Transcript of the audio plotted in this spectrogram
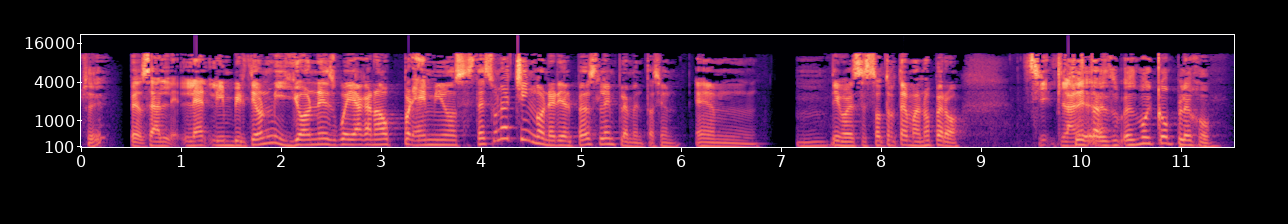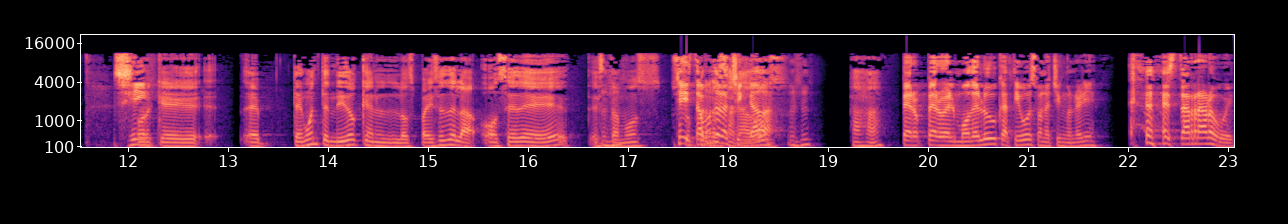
Sí. Pero, o sea, le, invirtieron millones, güey, ha ganado premios. Esta es una chingonería. El pedo es la implementación. Em, mm. Digo, ese es otro tema, ¿no? Pero sí, la neta. Es, es muy complejo. Sí. Porque eh, tengo entendido que en los países de la OCDE estamos. Sí, estamos de la chingada. Ajá. Pero, pero el modelo educativo es una chingonería. está raro, güey.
